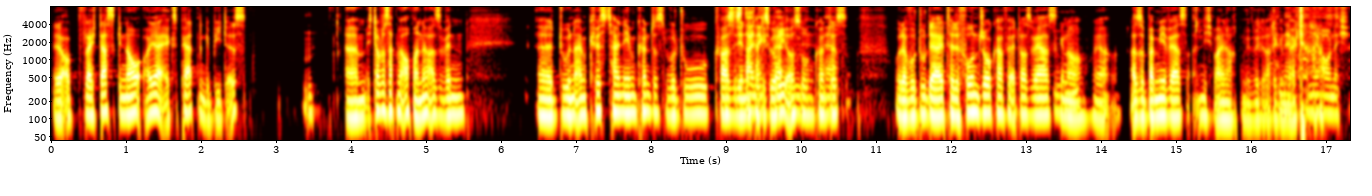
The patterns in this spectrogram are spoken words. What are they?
Äh, ob vielleicht das genau euer Expertengebiet ist. Hm. Ähm, ich glaube, das hatten wir auch mal, ne? Also wenn äh, du in einem Quiz teilnehmen könntest, wo du quasi dir eine Kategorie Experten- aussuchen könntest. Oder wo du der Telefonjoker für etwas wärst, Mhm. genau, ja. Also bei mir wäre es nicht Weihnachten, wie wir gerade Nee, gemerkt bei mir auch nicht.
